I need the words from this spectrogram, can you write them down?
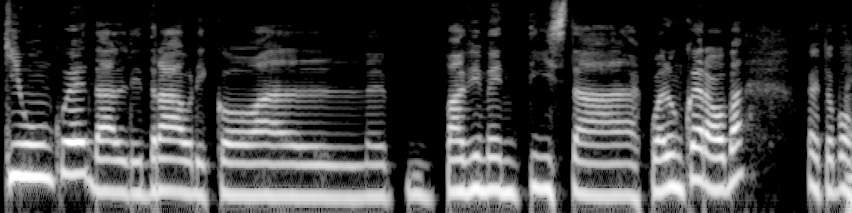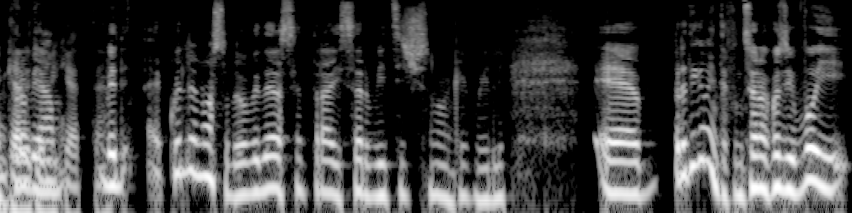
chiunque, dall'idraulico al pavimentista, qualunque roba. Ho detto, boh, proviamo. Vedi, eh, quello è nostro, devo vedere se tra i servizi ci sono anche quelli. Eh, praticamente funziona così, voi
